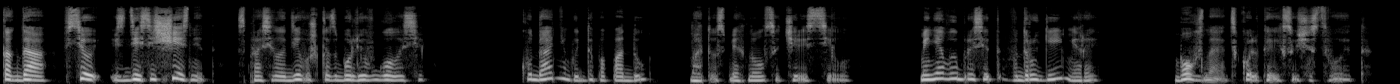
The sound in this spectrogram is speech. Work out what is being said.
когда все здесь исчезнет? спросила девушка с болью в голосе. Куда-нибудь да попаду, Мэтт усмехнулся через силу. Меня выбросит в другие миры. Бог знает, сколько их существует.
